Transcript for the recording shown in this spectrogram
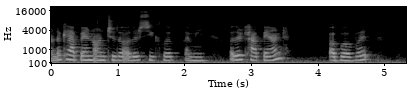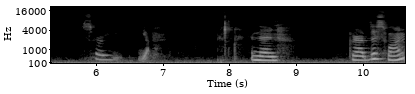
add a cap band onto the other C-clip, I mean other cap band above it. Sorry, yeah. And then grab this one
